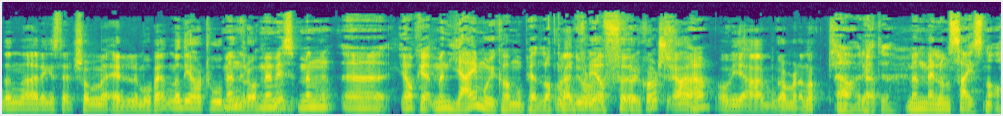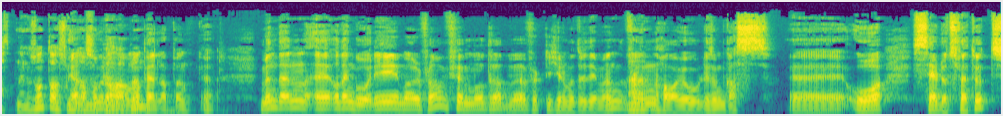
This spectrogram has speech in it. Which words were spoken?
den er registrert som el-moped, men de har to Men, mindre men, hvis, men, uh, ja, okay, men jeg må ikke ha mopedlappen Nei, du fordi jeg har førerkort. Ja, ja, og vi er gamle nok. Ja, riktig. Men mellom 16 og 18 eller noe sånt, da, så må Ja, du ha må du ha mopedlappen. mopedlappen. Ja. Men den, eh, og den går i hva er det for noe, 35-40 km i timen, for den har jo liksom gass. eh, Og ser dødsfett ut.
